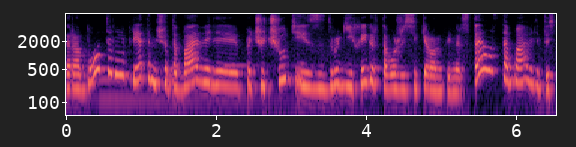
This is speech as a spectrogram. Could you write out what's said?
доработали, при этом еще добавили по чуть-чуть из других игр, того же Sekiro, например, стелс добавили, то есть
